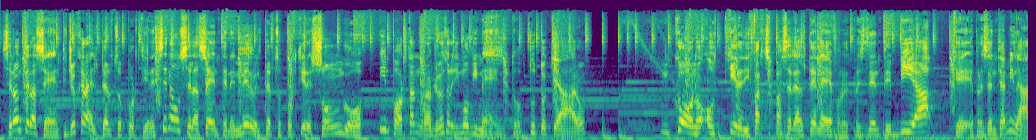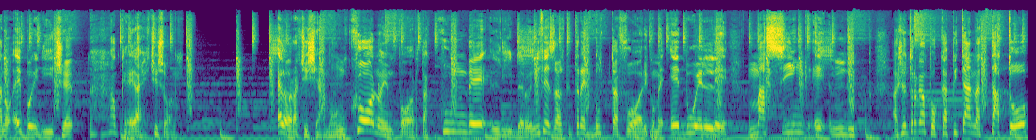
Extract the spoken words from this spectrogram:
Se non te la senti, giocherà il terzo portiere. Se non se la sente nemmeno il terzo portiere Songo, importa andare a un giocatore di movimento. Tutto chiaro? Incono ottiene di farsi passare al telefono il presidente BA, che è presente a Milano, e poi dice: Ok, dai, ci sono. E allora ci siamo, un cono in porta, Kunde libero, in difesa altri tre butta fuori come Eduelle, Massing e Ndip. A centrocampo Capitana Tato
